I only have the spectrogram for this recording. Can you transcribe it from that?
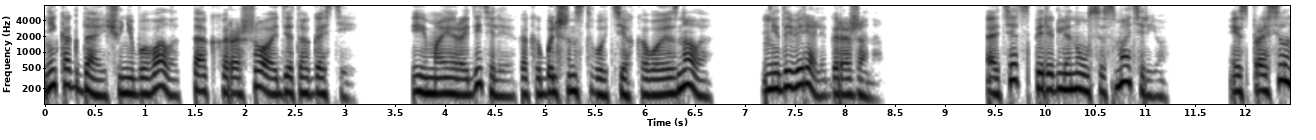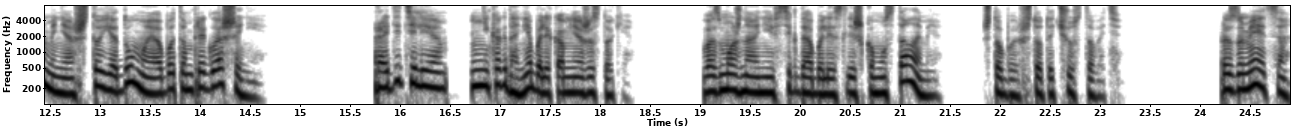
никогда еще не бывало так хорошо одетых гостей. И мои родители, как и большинство тех, кого я знала, не доверяли горожанам. Отец переглянулся с матерью, и спросил меня, что я думаю об этом приглашении. Родители никогда не были ко мне жестоки. Возможно, они всегда были слишком усталыми, чтобы что-то чувствовать. Разумеется,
